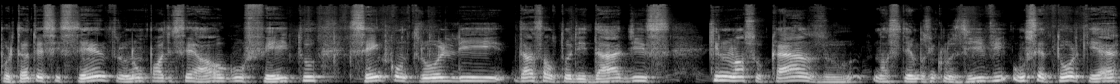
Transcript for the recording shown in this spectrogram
Portanto, esse centro não pode ser algo feito sem controle das autoridades que no nosso caso nós temos inclusive um setor que é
